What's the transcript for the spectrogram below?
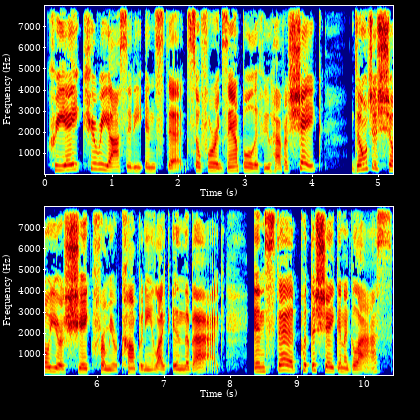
Create curiosity instead. So for example, if you have a shake, don't just show your shake from your company like in the bag. Instead, put the shake in a glass,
